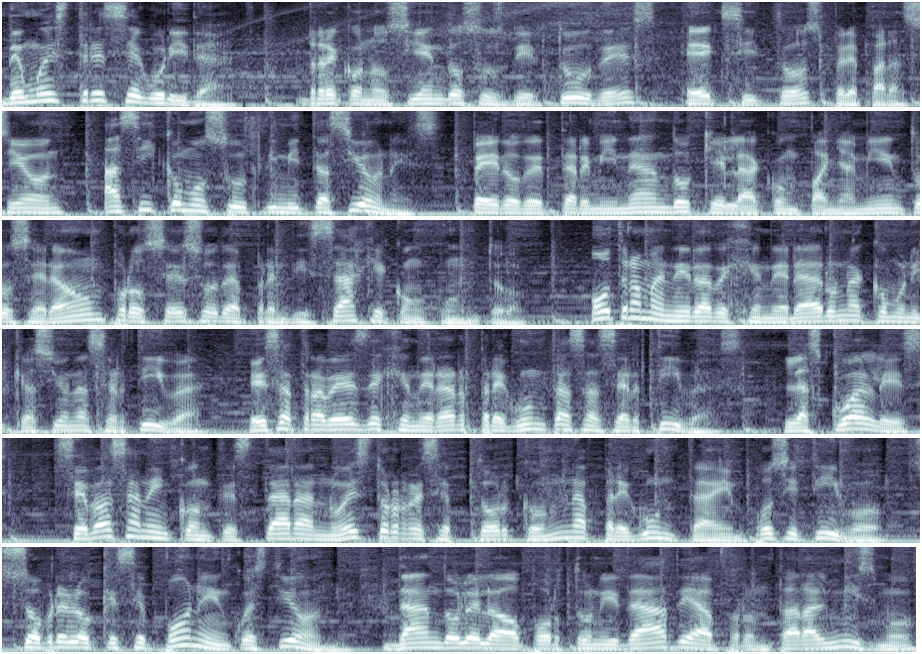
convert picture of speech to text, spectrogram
Demuestre seguridad, reconociendo sus virtudes, éxitos, preparación, así como sus limitaciones, pero determinando que el acompañamiento será un proceso de aprendizaje conjunto. Otra manera de generar una comunicación asertiva es a través de generar preguntas asertivas, las cuales se basan en contestar a nuestro receptor con una pregunta en positivo sobre lo que se pone en cuestión, dándole la oportunidad de afrontar al mismo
